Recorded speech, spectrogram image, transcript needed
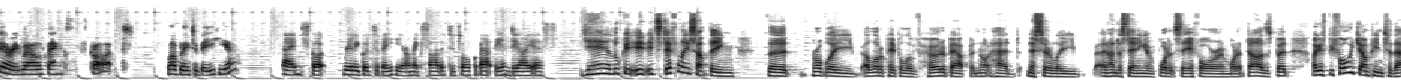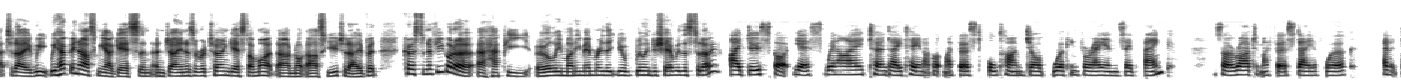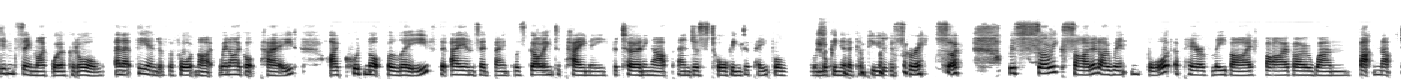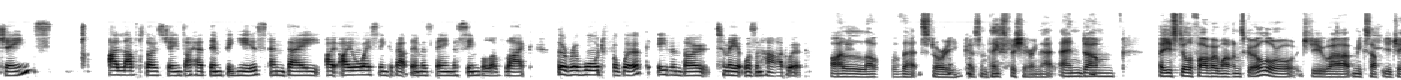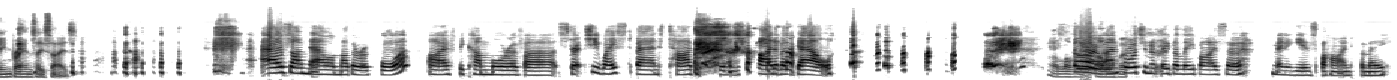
Very well, thanks, Scott. Lovely to be here. Same, Scott. Really good to be here. I'm excited to talk about the NDIS. Yeah, look, it, it's definitely something that probably a lot of people have heard about, but not had necessarily an understanding of what it's there for and what it does. But I guess before we jump into that today, we, we have been asking our guests, and, and Jane, as a return guest, I might uh, not ask you today, but Kirsten, have you got a, a happy early money memory that you're willing to share with us today? I do, Scott. Yes. When I turned 18, I got my first full time job working for ANZ Bank. So I arrived at my first day of work and it didn't seem like work at all. And at the end of the fortnight, when I got paid, I could not believe that ANZ Bank was going to pay me for turning up and just talking to people and looking at a computer screen. So I was so excited. I went and bought a pair of Levi 501 button up jeans. I loved those jeans. I had them for years, and they, I, I always think about them as being a symbol of like the reward for work, even though to me it wasn't hard work. I love that story, Kirsten. Thanks for sharing that. And um, are you still a 501s girl or do you uh, mix up your jean brands these days? As I'm now a mother of four, I've become more of a stretchy waistband target kind of a gal. I love so, it. I unfortunately, it. the Levi's are many years behind for me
